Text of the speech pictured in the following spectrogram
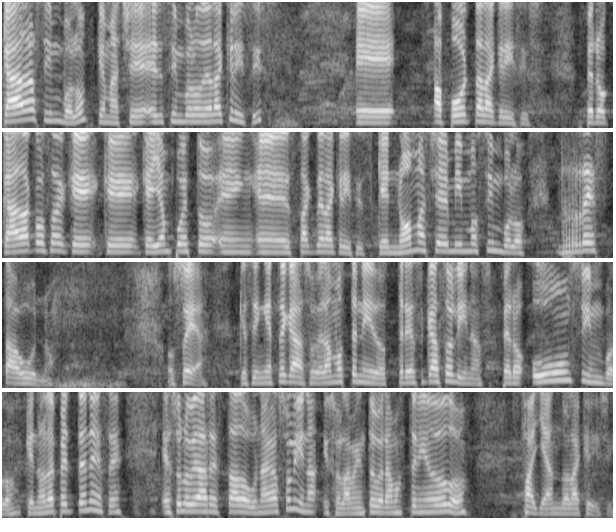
Cada símbolo que mache el símbolo de la crisis eh, aporta la crisis. Pero cada cosa que, que- que hayan puesto en, en el stack de la crisis que no mache el mismo símbolo, resta uno. O sea, que si en este caso hubiéramos tenido tres gasolinas, pero un símbolo que no le pertenece, eso le hubiera restado una gasolina y solamente hubiéramos tenido dos, fallando la crisis.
